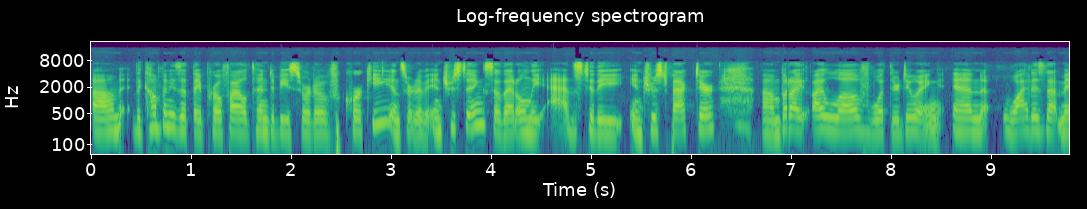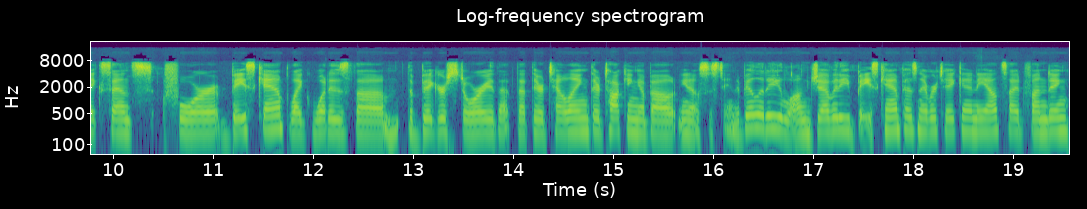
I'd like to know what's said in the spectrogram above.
um, the companies that they profile tend to be sort of quirky and sort of interesting, so that only adds to the interest factor. Um, but I, I love what they're doing. And why does that make sense for Basecamp? Like, what is the the bigger story that, that they're telling? They're talking about you know sustainability, longevity. Basecamp has never taken any outside funding,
